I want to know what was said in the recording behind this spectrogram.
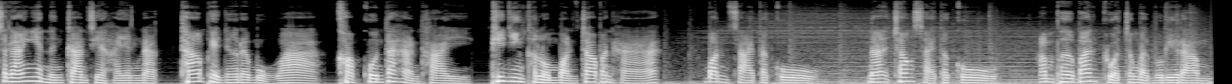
แสดงให้เห็นถึงการเสียหายอย่างหนัก ทางเพจยังระบุว่า ขอบคุณทหารไทย ที่ยิงถล่มบ่อนเจ้าปัญหา บ่อนสายตะกู ณ ช่องสายตะกู อำเภอบ้านกรวดจังหวัดบุรีรัมย์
